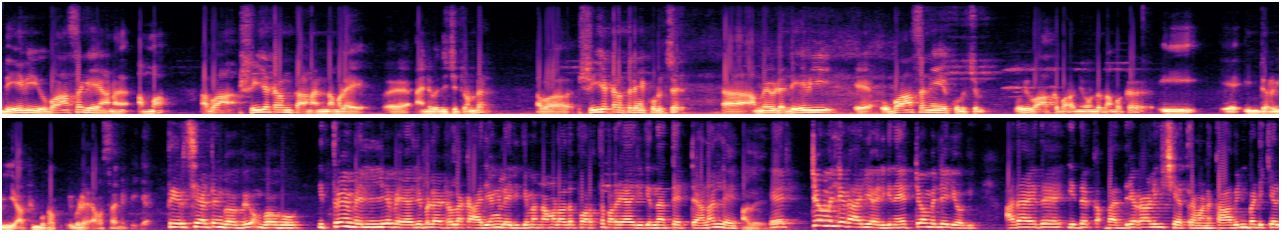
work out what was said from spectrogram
ദേവി ഉപാസകയാണ് അമ്മ. അപ്പോൾ ശ്രീചക്രം കാണാൻ നമ്മളെ അനുവദിച്ചിട്ടുണ്ട്. അപ്പോൾ ശ്രീചക്രത്തിനെക്കുറിച്ച് അമ്മയുടെ ദേവി ഉപാസനയെക്കുറിച്ചും ഒരു വാക്ക് പറഞ്ഞുകൊണ്ട് നമുക്ക് ഈ ഇന്റർവ്യൂ ഈ അഭിമുഖം ഇവിടെ അവസാനിപ്പിക്കാം. തീർച്ചയായിട്ടും ഗോപു ഗോപു ഇത്രയും വലിയ വാല്യുബിൾ ആയിട്ടുള്ള കാര്യങ്ങൾ ഇരിക്കുമ്പോൾ നമ്മളത് പുറത്ത് പറയാതിരിക്കുന്ന തെറ്റാണല്ലേ? ഏറ്റവും വലിയ കാര്യമായിരിക്കുന്നത് ഏറ്റവും വലിയ യോഗി. അതായത് ഇത് ഭദ്രകാളി ക്ഷേത്രമാണ് കാവിൻപടിക്കൽ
